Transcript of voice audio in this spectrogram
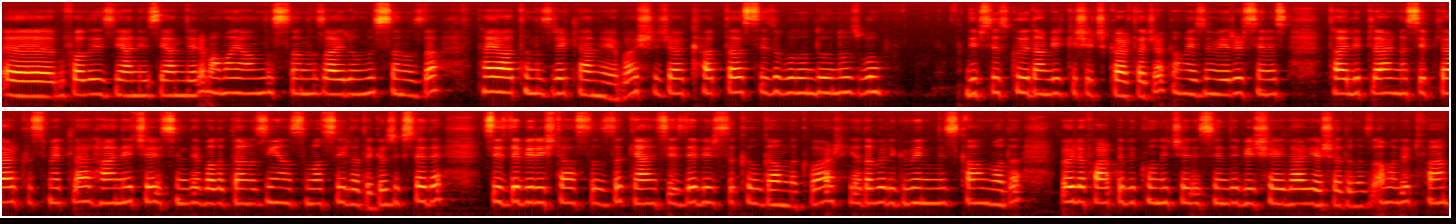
Ee, bu falı izleyen izleyenlerim ama yalnızsanız, ayrılmışsanız da hayatınız renklenmeye başlayacak. Hatta sizi bulunduğunuz bu dipsiz kuyudan bir kişi çıkartacak ama izin verirseniz talipler, nasipler, kısmetler hane içerisinde balıklarınızın yansımasıyla da gözükse de sizde bir iştahsızlık yani sizde bir sıkılganlık var ya da böyle güveniniz kalmadı. Böyle farklı bir konu içerisinde bir şeyler yaşadınız ama lütfen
